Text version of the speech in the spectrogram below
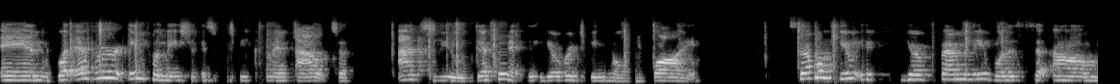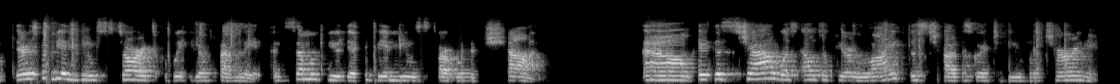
And whatever information is going to be coming out at you, definitely to be knowing why. Some of you, if your family was, um, there's going to be a new start with your family. And some of you, there could be a new start with a child. Um, if this child was out of your life, this child is going to be returning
